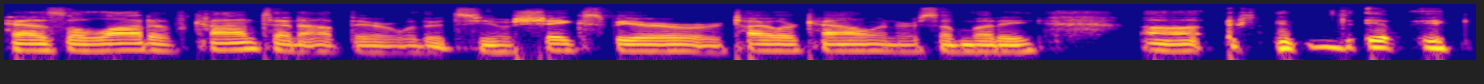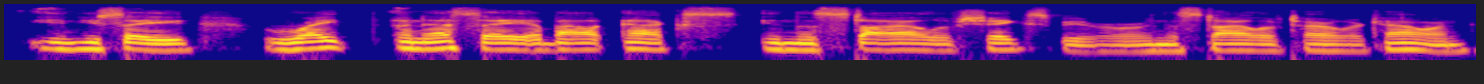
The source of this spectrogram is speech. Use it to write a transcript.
has a lot of content out there, whether it's you know Shakespeare or Tyler Cowen or somebody, uh, it, it, it you say write an essay about X in the style of Shakespeare or in the style of Tyler Cowen,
